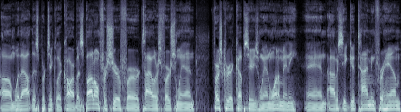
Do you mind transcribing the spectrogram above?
um, without this particular car. But spot on for sure for Tyler's first win, first career Cup Series win, one of many, and obviously good timing for him,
